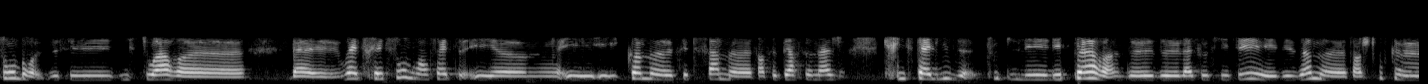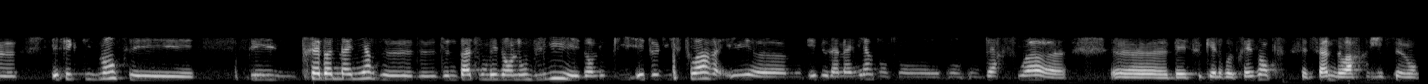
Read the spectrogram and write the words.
sombres, de ces histoires euh, bah, ouais, très sombres en fait. Et, euh, et, et comme euh, cette femme, euh, enfin ce personnage cristallise toutes les, les peurs de, de la société et des hommes, enfin je trouve que effectivement c'est très bonne manière de, de, ne pas tomber dans l'oubli et dans l'oubli et de l'histoire et, euh, et de la manière dont on, perçoit euh, euh, ben, ce qu'elle représente, cette femme noire justement.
